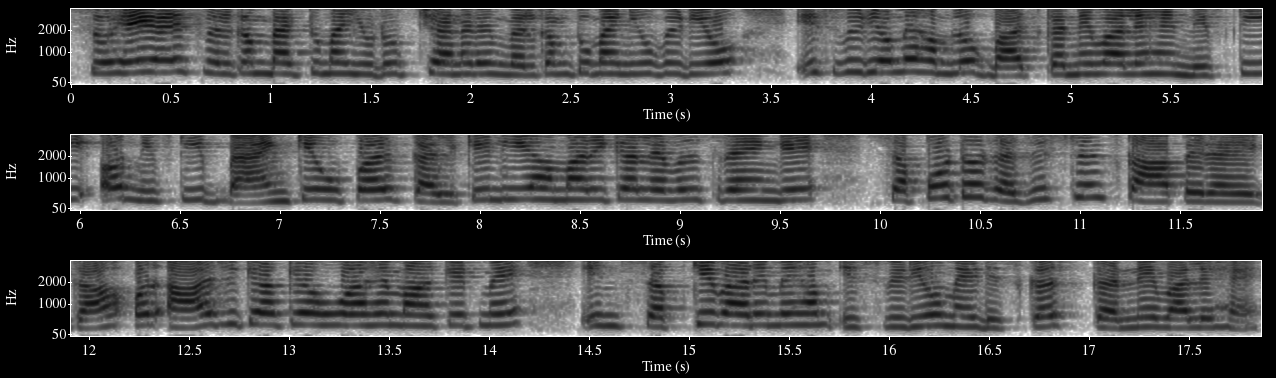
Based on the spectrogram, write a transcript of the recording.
So hey guys welcome back to my YouTube channel and welcome to my new video इस वीडियो में हम लोग बात करने वाले हैं निफ्टी और निफ्टी बैंक के ऊपर। कल के लिए हमारे क्या लेवल्स रहेंगे? सपोर्ट और रेजिस्टेंस कहाँ पे रहेगा? और आज क्या क्या हुआ है मार्केट में? इन सब के बारे में हम इस वीडियो में डिस्कस करने वाले हैं।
